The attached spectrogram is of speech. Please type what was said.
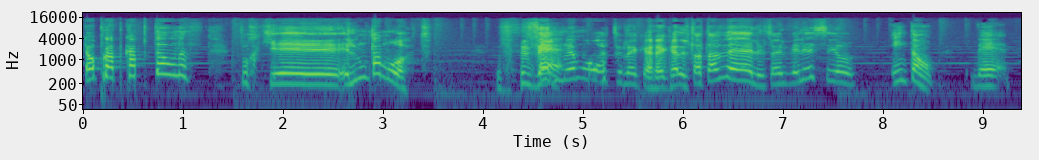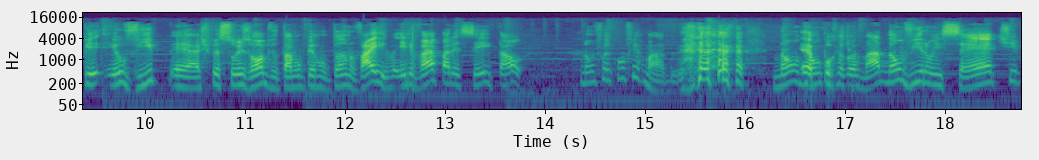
É o próprio Capitão, né? Porque ele não tá morto. velho é. não é morto, né, cara? Ele só tá velho, só envelheceu. Então, é, eu vi é, as pessoas, óbvio, estavam perguntando, vai, ele vai aparecer e tal. Não foi confirmado. não, é não porque... confirmado, não viram em sete.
